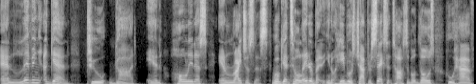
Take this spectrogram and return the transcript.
and living again to God in holiness and righteousness. We'll get to it later, but you know, Hebrews chapter 6, it talks about those who have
